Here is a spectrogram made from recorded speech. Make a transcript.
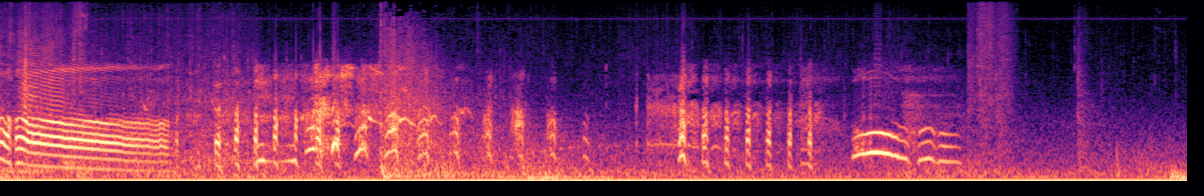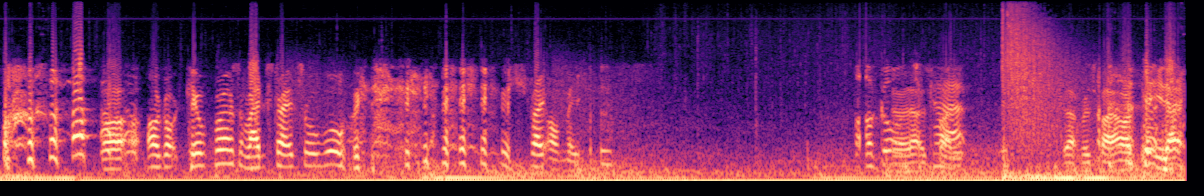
Oh! Ooh. Uh, oh, I got killed first and ran straight into a wall. straight on me. I got No, that onto was cap. That was fine. I pity that.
